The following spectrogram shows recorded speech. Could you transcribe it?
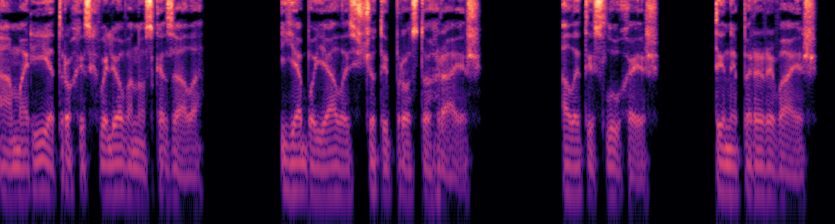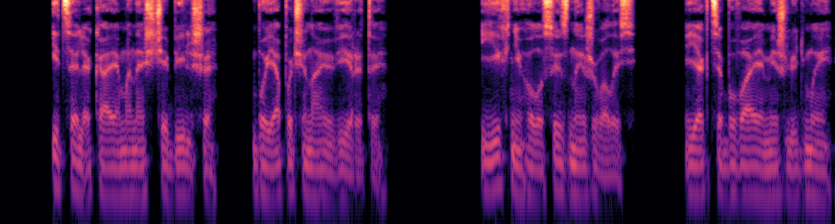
А Марія трохи схвильовано сказала Я боялась, що ти просто граєш. Але ти слухаєш, ти не перериваєш. І це лякає мене ще більше, бо я починаю вірити. Їхні голоси знижувались, як це буває між людьми,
